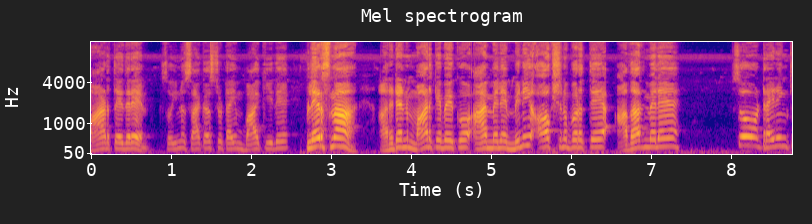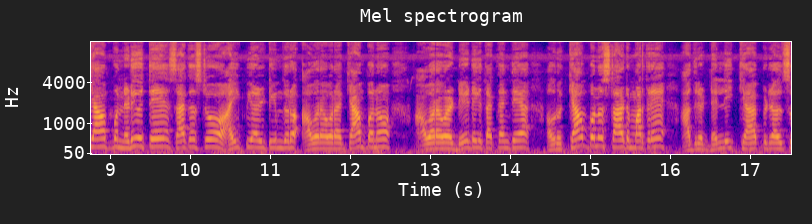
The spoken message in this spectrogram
ಮಾಡ್ತಾ ಇದಾರೆ ಸೊ ಇನ್ನು ಸಾಕಷ್ಟು ಟೈಮ್ ಬಾಕಿ ಇದೆ. ಪ್ಲೇಯರ್ಸ್ನ ರಿಟರ್ನ್ ಮಾಡ್ಕೋಬೇಕು. ಆಮೇಲೆ ಮಿನಿ ಆಪ್ಷನ್ ಬರುತ್ತೆ. ಅದಾದ್ಮೇಲೆ ಸೊ ಟ್ರೈನಿಂಗ್ ಕ್ಯಾಂಪ್ ನಡೆಯುತ್ತೆ. ಸಾಕಷ್ಟು ಐ ಪಿ ಎಲ್ ಟೀಮ್ದವರು ಅವರವರ ಕ್ಯಾಂಪ್ ಅನ್ನು, ಅವರವರ ಡೇಟಿಗೆ ತಕ್ಕಂತೆ ಅವರು ಕ್ಯಾಂಪ್ ಅನ್ನು ಸ್ಟಾರ್ಟ್ ಮಾಡ್ತಾರೆ. ಆದರೆ ಡೆಲ್ಲಿ ಕ್ಯಾಪಿಟಲ್ಸ್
